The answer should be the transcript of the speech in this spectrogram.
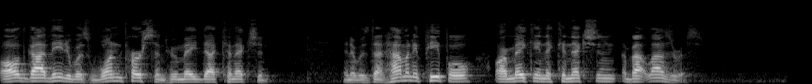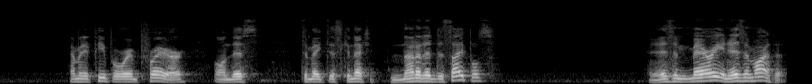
All God needed was one person who made that connection. And it was done. How many people are making a connection about Lazarus? How many people were in prayer on this to make this connection? None of the disciples. And it isn't Mary and it isn't Martha.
